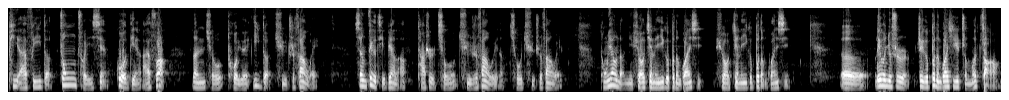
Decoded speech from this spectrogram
PF 一的中垂线过点 F 二，让求椭圆一的取值范围。像这个题变了啊，它是求取值范围的，求取值范围。同样的，你需要建立一个不等关系，需要建立一个不等关系。呃，另外就是这个不等关系怎么找？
